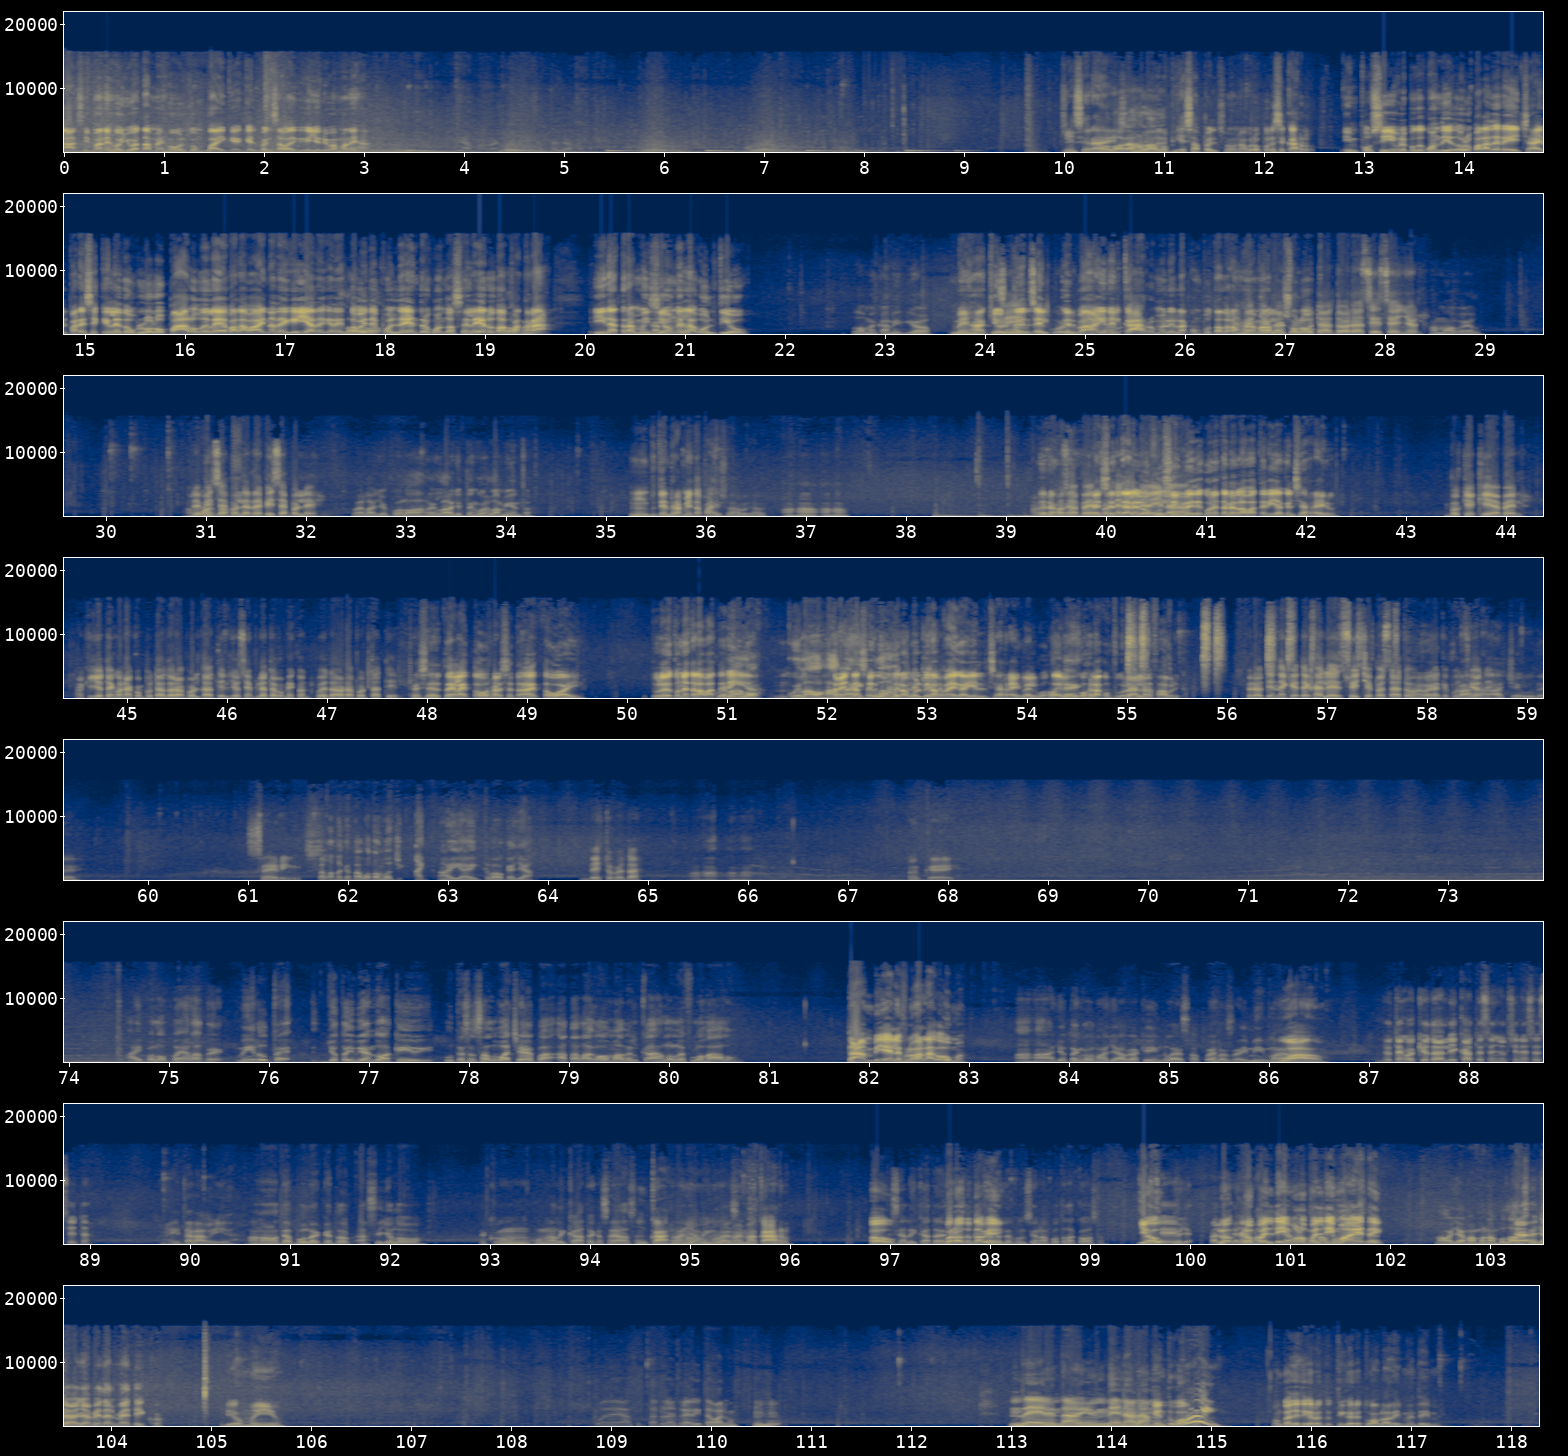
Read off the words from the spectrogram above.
Así manejo yo hasta mejor, compadre. ¿Qué, qué él pensaba? ¿Que yo no iba a manejar? ¿Quién será No lo. Vi esa persona, bro. Por ese carro, imposible, porque cuando yo doblo para la derecha, él parece que le dobló los palos de leva, la vaina de guía, de que de Lo- todo y de por dentro. Cuando acelero, da para atrás. Y la transmisión, él la volteó. Lo mecaniqueó. Me hackeó el- Sí, el, el, vaina, el carro, me, la computadora me, Me me la la puso loca. computadora, sí, señor. Vamos a ver. Aguanta. Revisémosle, revisémosle. Bueno, yo puedo arreglar, yo tengo herramientas. Mm, ¿Tú tienes herramienta para eso? A ver, a ver. Ajá, ajá. A ver, Mira, vamos a ver. Ahí la- fusibles y desconéctale la batería que él se arregla. Busque aquí, a ver. Aquí yo tengo una computadora portátil. Yo siempre ando con mi computadora portátil. Resetéale todo, resetéale todo ahí. Tú le desconectas la batería. Cuidado, cuidado, Hanna, 30 ahí, segundos, cuidado. la vuelve y la pega y él se arregla. Él, bota, él Ok. coge la configuración Claro. de fábrica. Pero tiene que dejarle el switch pasado para ver, que funcione. HUD. Settings. Espérate que está botando. Ay, ay, ay, creo que ya. Listo, ¿verdad? Ajá, ajá. Ok. Ay, pero espérate. Mire usted, yo estoy viendo aquí, usted se salvó a Chepa, hasta la goma del carro le flojaron. También le floja la goma. Ajá, yo tengo una llave aquí inglesa, espérese, ahí mi madre. Wow. Yo tengo aquí otro alicate, señor, si necesita. Ahí está la vida. No, no, no te apures, que así yo lo... Es con un alicate que se hace. Un carro, Una no, llave no, inglesa. no hay más carro. Oh, Ese alicate, bro, ese ¿tú estás bien? te funciona para otra cosa. Yo, Sí, Yo ya- lo, que lo perdimos, lo perdimos a este. No, llamamos una ambulancia. ya, ya viene. viene el médico. Dios mío. ¿Puede aceptar una entrevista o algo? Nena, dale, nena, hablamos. quién tú hablas? Uy, ¿Con qué tigre, tigre tú hablas? Dime, dime.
